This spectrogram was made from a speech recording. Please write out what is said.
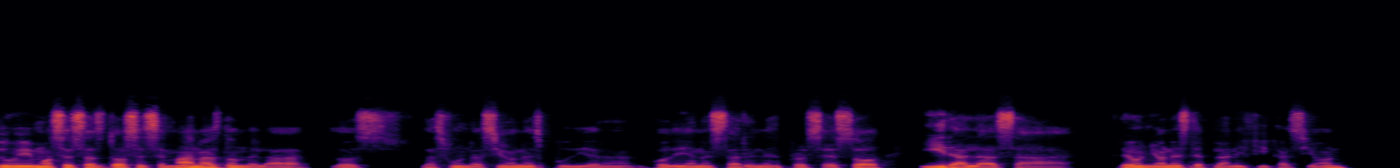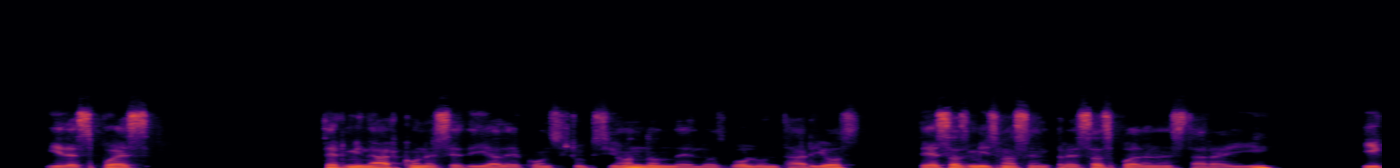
tuvimos esas 12 semanas donde las fundaciones pudieran, podían estar en el proceso, ir a las, reuniones de planificación y después terminar con ese día de construcción donde los voluntarios de esas mismas empresas pueden estar ahí y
